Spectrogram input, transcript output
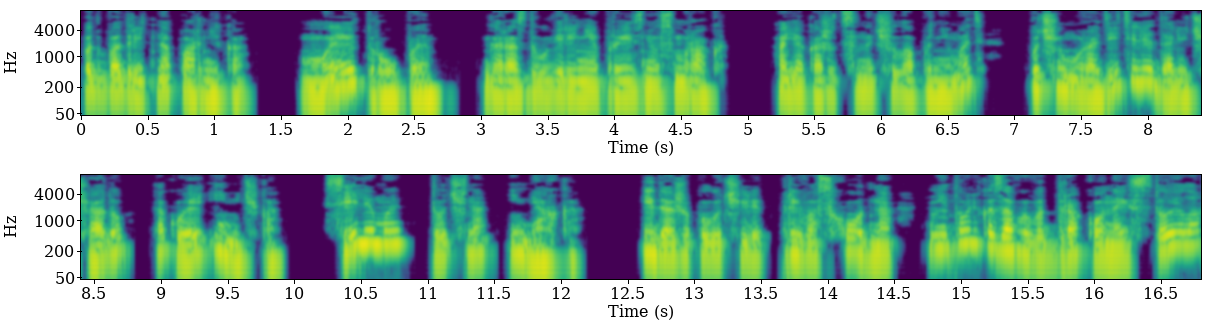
подбодрить напарника. Мы трупы, гораздо увереннее произнес мрак. А я, кажется, начала понимать, почему родители дали чаду такое имечко. Сели мы точно и мягко. И даже получили превосходно не только за вывод дракона из стойла,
